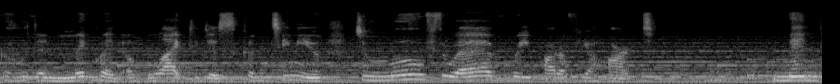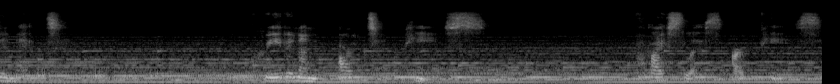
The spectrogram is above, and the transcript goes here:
golden liquid of light to just continue to move through every part of your heart, mending it, creating an art piece, priceless art piece.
